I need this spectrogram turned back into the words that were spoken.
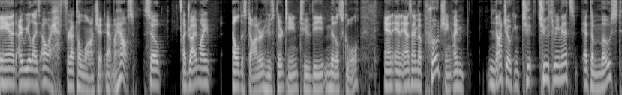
and I realize, oh, I forgot to launch it at my house. So I drive my eldest daughter, who's 13, to the middle school. And, and as I'm approaching, I'm not joking, two, two, three minutes at the most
